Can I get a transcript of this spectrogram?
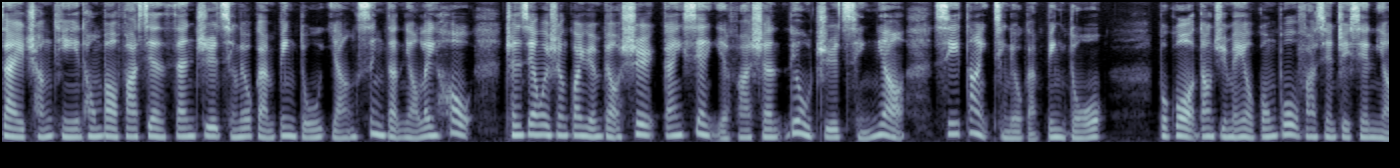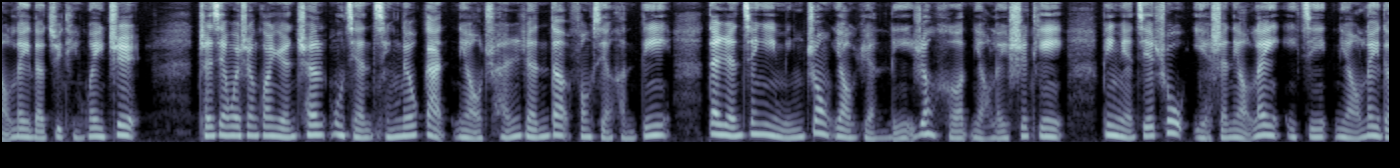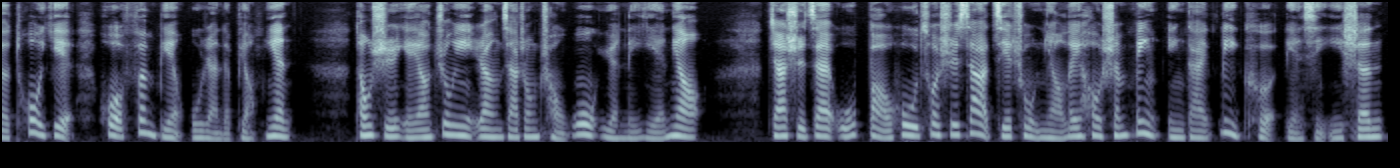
在长堤通报发现三只禽流感病毒阳性的鸟类后，陈县卫生官员表示，该县也发生六只禽鸟携带禽流感病毒。不过，当局没有公布发现这些鸟类的具体位置。陈县卫生官员称，目前禽流感鸟传人的风险很低，但仍建议民众要远离任何鸟类尸体，避免接触野生鸟类以及鸟类的唾液或粪便污染的表面。同时，也要注意让家中宠物远离野鸟。假使在无保护措施下接触鸟类后生病，应该立刻联系医生。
